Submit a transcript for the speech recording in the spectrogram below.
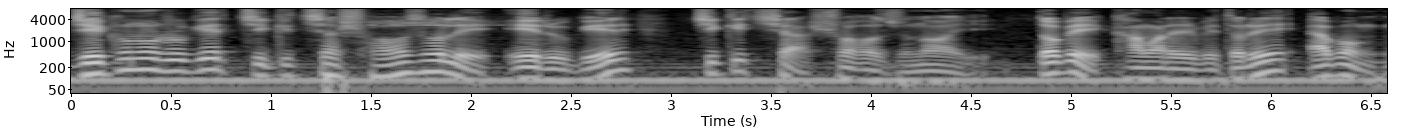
যে কোনো রোগের চিকিৎসা সহজ হলে এ রোগের চিকিৎসা সহজ নয়। তবে খামারের ভেতরে এবং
